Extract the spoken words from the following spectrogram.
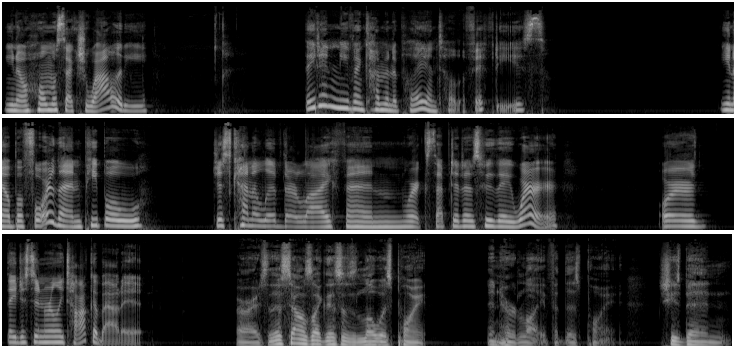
you know, homosexuality, they didn't even come into play until the 50s. you know, before then, people just kind of lived their life and were accepted as who they were, or they just didn't really talk about it. All right, so this sounds like this is lowest point in her life at this point. She's been,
